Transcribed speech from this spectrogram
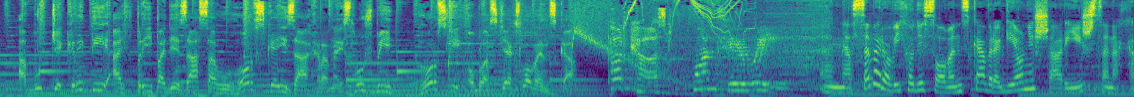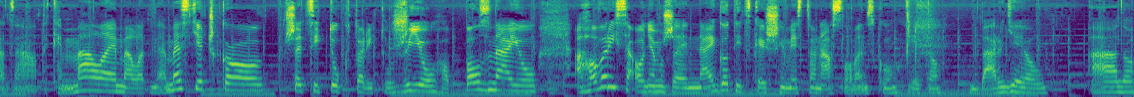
a buďte krytí aj v prípade zásahu Horskej záchrannej služby v horských oblastiach Slovenska. Podcast One, two, na severovýchode Slovenska v regióne Šaríš sa nachádza také malé, malebné mestečko. Všetci tu, ktorí tu žijú, ho poznajú a hovorí sa o ňom, že je najgotickejšie miesto na Slovensku. Je to Bardejov. Áno,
